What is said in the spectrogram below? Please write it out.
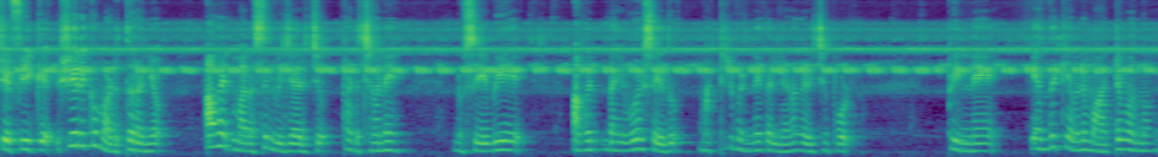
ഷെഫീക്ക് ശരിക്കും അടുത്തിറങ്ങു അവൻ മനസ്സിൽ വിചാരിച്ചു പഠിച്ചവനെ നുസേബിയെ. അവൻ ഡൈവേഴ്സ് ചെയ്തു. മറ്റൊരു പെണ്ണിനെ കല്യാണം കഴിച്ചപ്പോൾ. പിന്നെ എന്തൊക്കെ അവന് മാറ്റം വന്നു?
